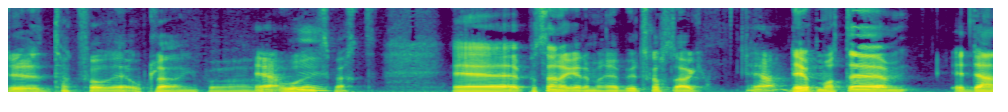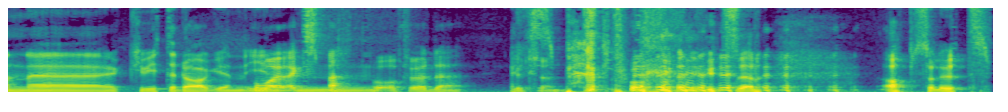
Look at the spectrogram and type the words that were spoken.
Du, takk for eh, oppklaring på Ja. ordet Mm. ekspert. Eh, på søndag er det Maria budskapsdag. ja. Det er jo på en måte den eh, hvite dagen i Hun var jo ekspert på å føde Gudsønn. Ekspert på å føde Gudsønn. Absolutt.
